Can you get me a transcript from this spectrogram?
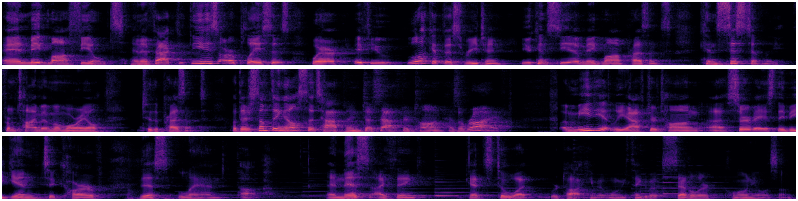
and Mi'kmaq fields. And in fact, these are places where if you look at this region, you can see a Mi'kmaq presence consistently from time immemorial to the present. But there's something else that's happening just after Tonge has arrived. Immediately after Tonge uh, surveys, they begin to carve this land up. And this, I think, gets to what we're talking about when we think about settler colonialism.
